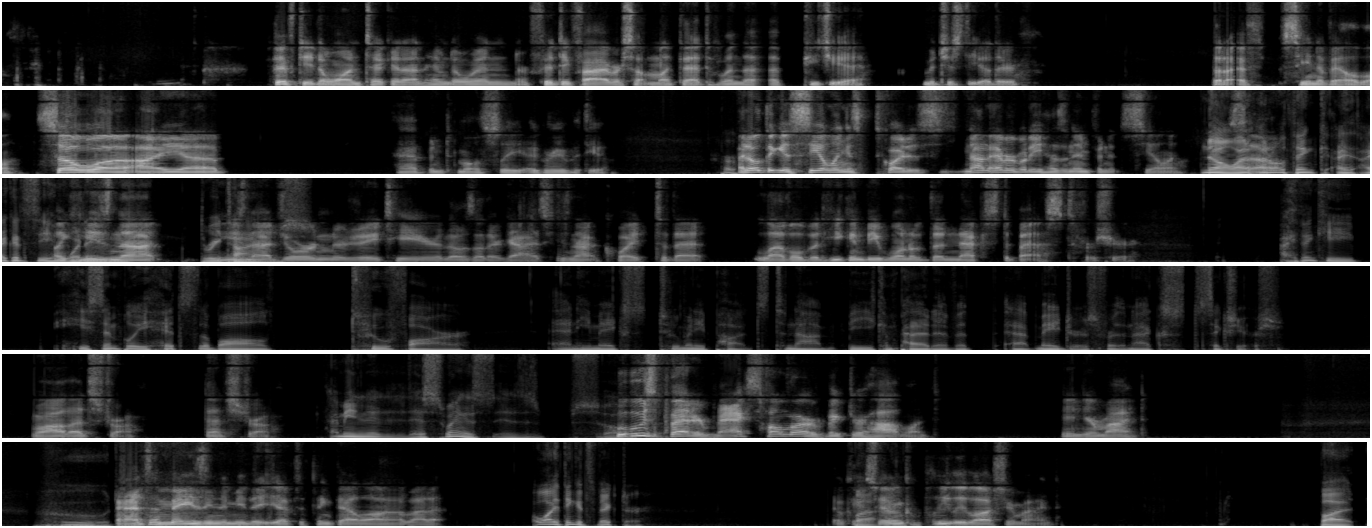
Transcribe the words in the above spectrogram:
fifty to one ticket on him to win, or fifty-five or something like that to win the PGA, which is the other that I've seen available. So uh, I uh, happen to mostly agree with you. Perfect. I don't think his ceiling is quite as. Not everybody has an infinite ceiling. No, I, I don't think I, I could see him Like winning. he's not. three he's times. not Jordan or JT or those other guys. He's not quite to that level, but he can be one of the next best for sure. I think he he simply hits the ball too far, and he makes too many putts to not be competitive at, at majors for the next six years. Wow, that's strong. That's strong. I mean, it, his swing is is so. Who's better, Max Homa or Viktor Hovland? In your mind, Who? that's amazing to me that you have to think that long about it. Oh, I think it's Viktor, Okay, But- so you haven't completely lost your mind. but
